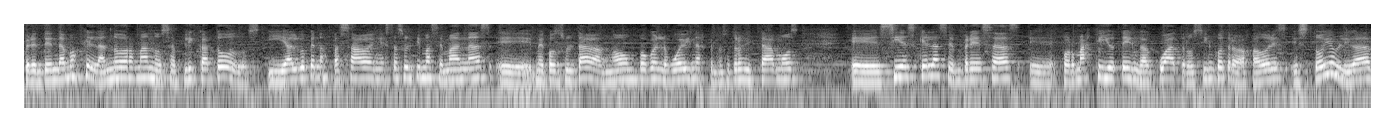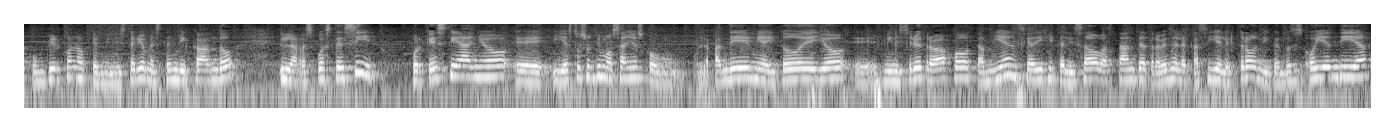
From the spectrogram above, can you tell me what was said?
pero entendamos que la norma nos aplica a todos. Y algo que nos pasaba en estas últimas semanas, eh, me consultaban un poco en los webinars que nosotros dictamos, eh, si es que las empresas, eh, por más que yo tenga cuatro o cinco trabajadores, estoy obligada a cumplir con lo que el ministerio me está indicando y la respuesta es sí, porque este año y estos últimos años con la pandemia y todo ello, el Ministerio de Trabajo también se ha digitalizado bastante a través de la casilla electrónica. Entonces, hoy en día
